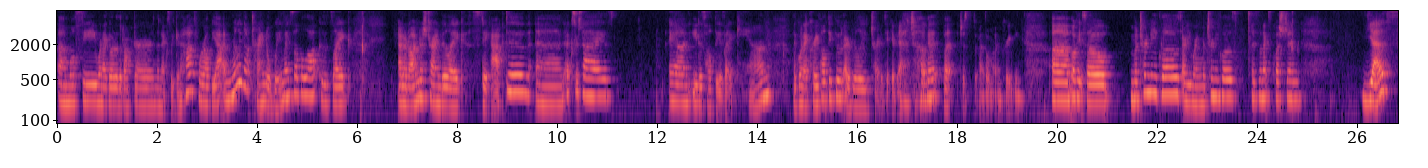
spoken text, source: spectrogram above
Um, we'll see when I go to the doctor in the next week and a half where I'll be at. I'm really not trying to weigh myself a lot because it's like, I don't know, I'm just trying to like stay active and exercise and eat as healthy as I can. Like when I crave healthy food, I really try to take advantage of it, but it just depends on what I'm craving. Um, okay, so maternity clothes. Are you wearing maternity clothes? Is the next question. Yes,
